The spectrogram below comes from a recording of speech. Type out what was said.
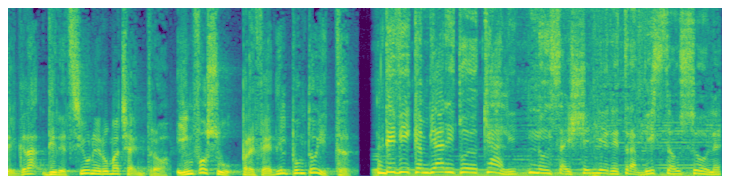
del GRA, direzione Roma Centro. Info su prefedil.it. Devi cambiare i tuoi occhiali? Non sai scegliere tra vista o sole?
